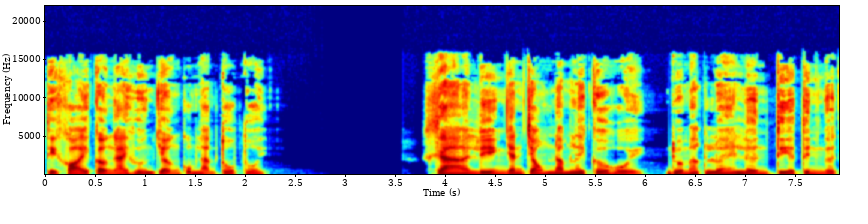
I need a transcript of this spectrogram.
thì khỏi cần ai hướng dẫn cũng làm tốt thôi. Kha liền nhanh chóng nắm lấy cơ hội, đôi mắt lóe lên tia tinh nghịch.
